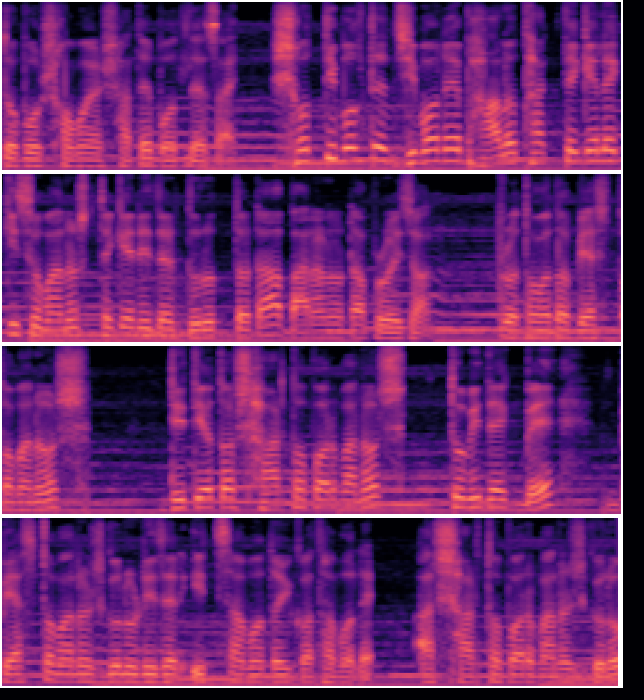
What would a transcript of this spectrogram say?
তবুও সময়ের সাথে বদলে যায়। সত্যি বলতে জীবনে ভালো থাকতে গেলে কিছু মানুষ থেকে নিজের দূরত্বটা বাড়ানোটা প্রয়োজন। প্রথমত ব্যস্ত মানুষ, দ্বিতীয়ত স্বার্থপর মানুষ তুমি দেখবে ব্যস্ত মানুষগুলো নিজের ইচ্ছা মতোই কথা বলে, আর স্বার্থপর মানুষগুলো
